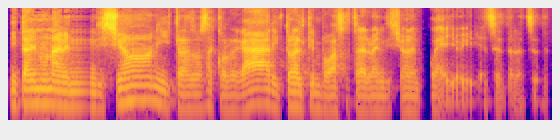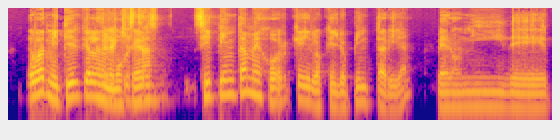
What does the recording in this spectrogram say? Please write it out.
y traen una bendición y te las vas a colgar y todo el tiempo vas a traer bendición en el cuello y etcétera, etcétera. Debo admitir que las mujeres sí pinta mejor que lo que yo pintaría, pero ni de,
